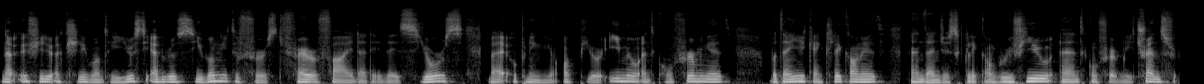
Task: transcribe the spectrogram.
Now, if you actually want to use the address, you will need to first verify that it is yours by opening up your email and confirming it. But then you can click on it and then just click on review and confirm the transfer.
